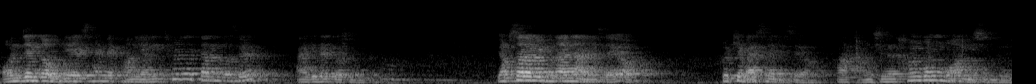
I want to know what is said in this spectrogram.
언젠가 우리의 삶의 방향이 틀어져 있다는 것을 알게 될 것입니다. 옆 사람이 변하지 않으세요? 그렇게 말씀해 주세요. 아, 당신은 항공모함이시군요.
